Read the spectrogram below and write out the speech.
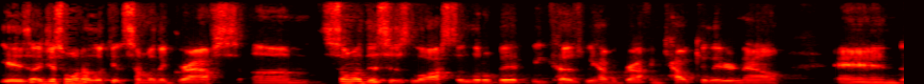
is I just wanna look at some of the graphs. Um, some of this is lost a little bit because we have a graphing calculator now and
